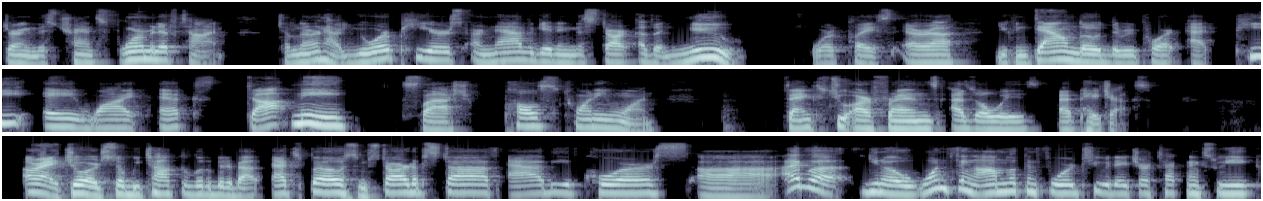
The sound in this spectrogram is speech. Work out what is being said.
during this transformative time. To learn how your peers are navigating the start of a new workplace era, you can download the report at payx.me slash pulse21. Thanks to our friends, as always, at Paychex. All right, George. So we talked a little bit about Expo, some startup stuff, Abby, of course. Uh, I have a, you know, one thing I'm looking forward to at HR Tech next week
